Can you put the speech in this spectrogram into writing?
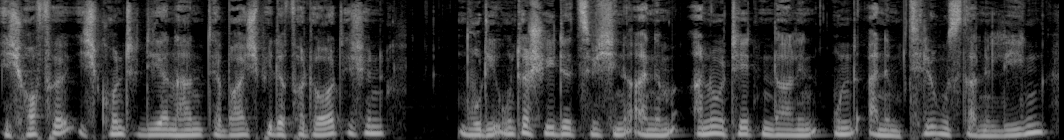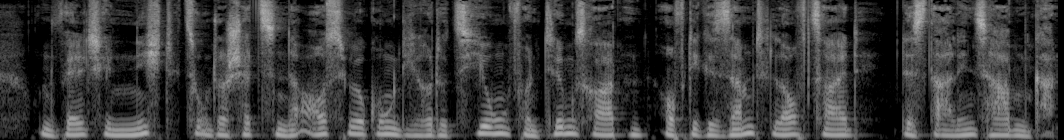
Ich hoffe, ich konnte dir anhand der Beispiele verdeutlichen, wo die Unterschiede zwischen einem Annuitätendarlehen und einem Tilgungsdarlehen liegen und welche nicht zu unterschätzende Auswirkungen die Reduzierung von Tilgungsraten auf die Gesamtlaufzeit des Darlehens haben kann.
